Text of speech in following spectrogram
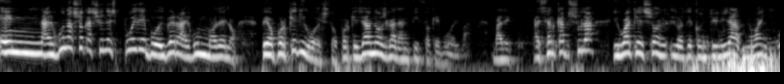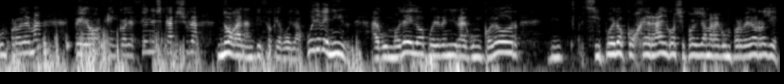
En algunas ocasiones puede volver algún modelo, pero ¿por qué digo esto? Porque ya no os garantizo que vuelva, ¿vale? Al ser cápsula, igual que son los de continuidad, no hay ningún problema, pero en colecciones cápsula no garantizo que vuelva. Puede venir algún modelo, puede venir algún color, si puedo coger algo, si puedo llamar a algún proveedor, oye,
